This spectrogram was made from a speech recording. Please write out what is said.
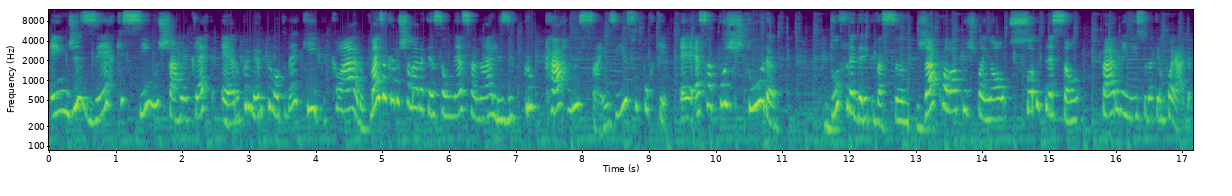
em dizer que sim, o Charles Leclerc era o primeiro piloto da equipe, claro. Mas eu quero chamar a atenção nessa análise para o Carlos Sainz, e isso porque é, essa postura do Frederic Vassan já coloca o espanhol sob pressão para o início da temporada.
